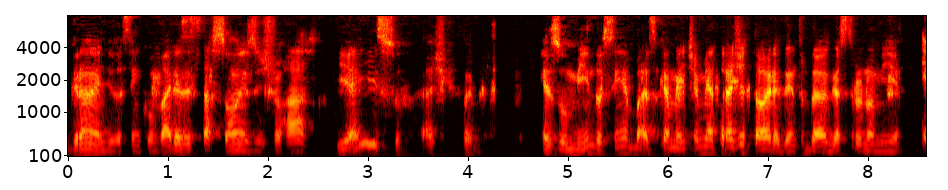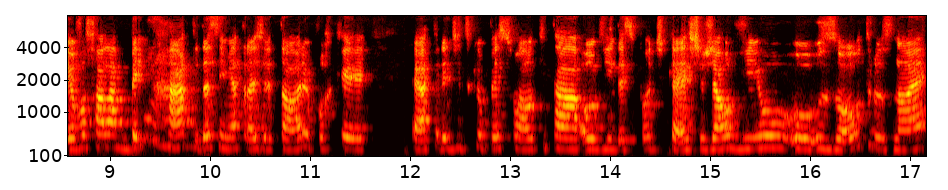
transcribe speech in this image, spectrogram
grandes, assim, com várias estações de churrasco. E é isso. Acho que foi resumindo, assim, é basicamente a minha trajetória dentro da gastronomia. Eu vou falar bem rápido, assim, minha trajetória, porque eu acredito que o pessoal que está ouvindo esse podcast já ouviu os outros, não é?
